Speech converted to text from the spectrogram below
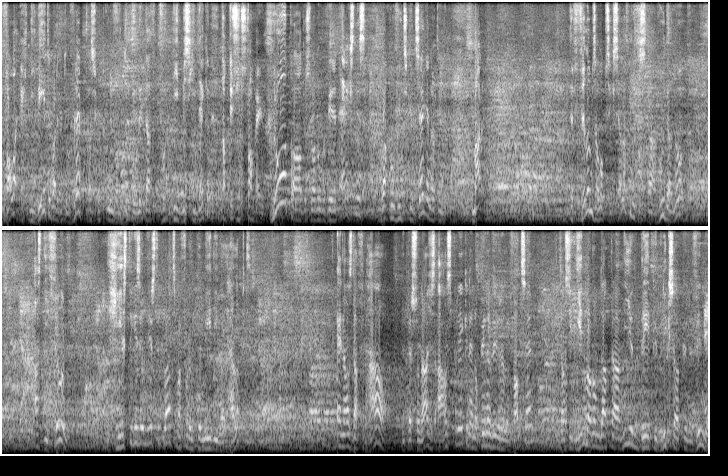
gevallen echt niet weten waar je het over hebt. Als je het over de dat, die misschien denken, dat is iets van mijn grootouders, wat ongeveer het ergste is wat je over iets kunt zeggen natuurlijk. Maar de film zal op zichzelf moeten staan, hoe dan ook. Als die film geestig is in de eerste plaats, wat voor een komedie wel helpt. En als dat verhaal personages aanspreken en op een of andere relevant zijn, dan zie ik niet in waarom dat, dat niet een breed publiek zou kunnen vinden.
